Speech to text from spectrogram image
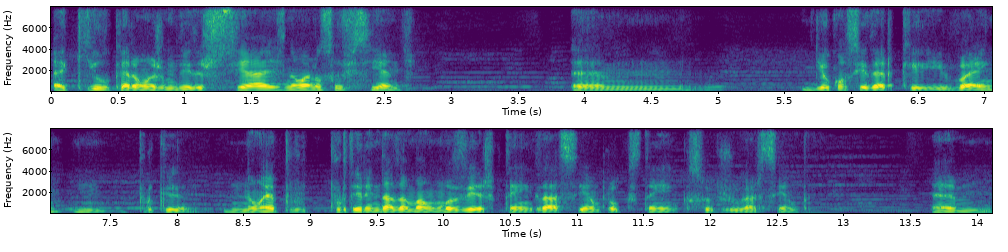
aquilo que eram as medidas sociais não eram suficientes. Um, e eu considero que e bem, porque não é por, por terem dado a mão uma vez que têm que dar sempre ou que se têm que subjugar sempre. Um,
